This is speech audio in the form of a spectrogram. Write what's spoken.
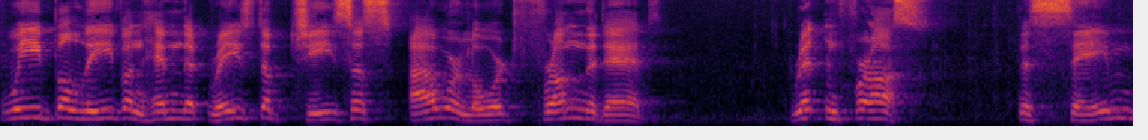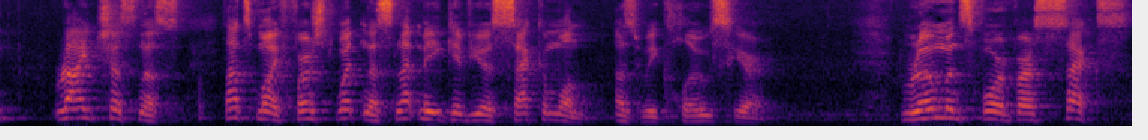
we believe in him that raised up Jesus, our Lord, from the dead, written for us the same righteousness. That's my first witness. Let me give you a second one as we close here. Romans 4, verse 6.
